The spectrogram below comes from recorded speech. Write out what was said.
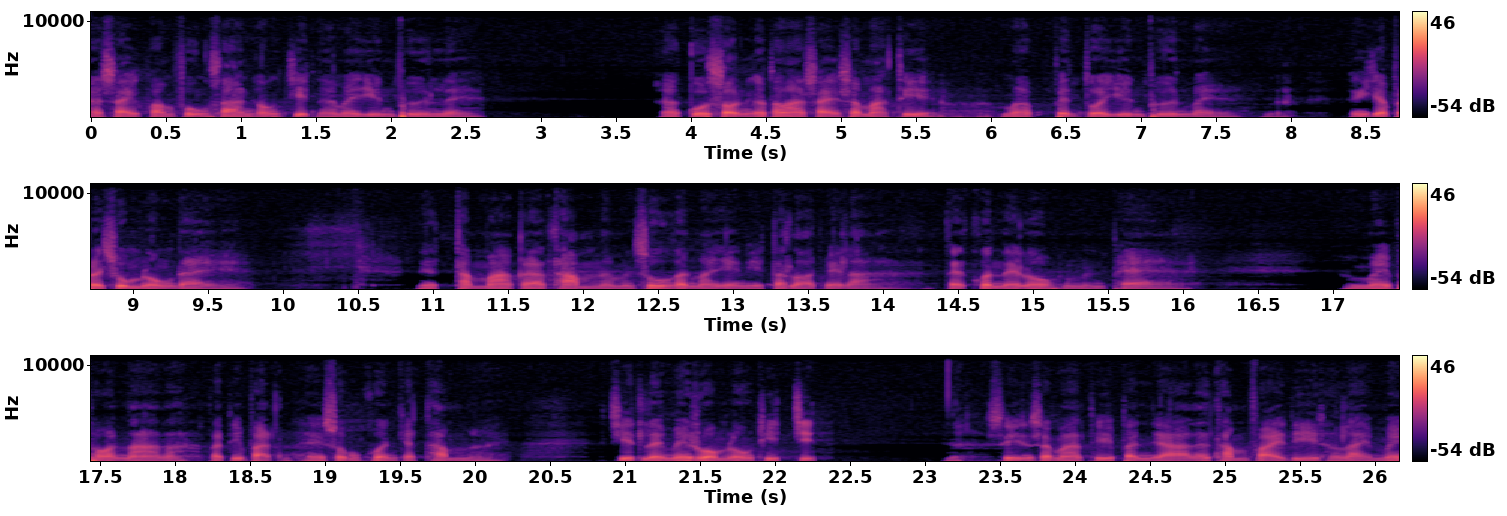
อาศัยความฟุ้งซ่านของจิตนะมายืนพื้นเลยอกุศลก็ต้องอาศัยสมาธิมาเป็นตัวยืนพื้นไว้ถึงจะประชุมลงได้เนี่ยธรรมะกับธรรมนะมันสู้กันมาอย่างนี้ตลอดเวลา แต่คนในโลกมันแพ้ ไม่ภาวนานะปฏิบัติให้สมควรแก่ธรรมเลยจิตเลยไม่รวมลงที่จิตศีลสมาธิปัญญาและทำฝ่ายดีทั้งหลายไม่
